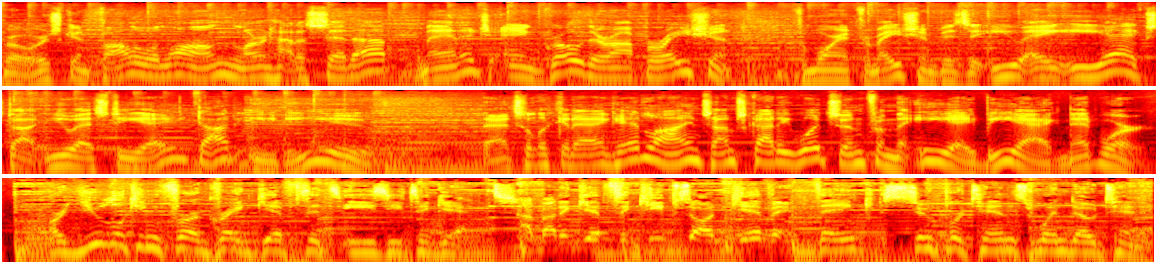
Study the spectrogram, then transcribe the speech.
Growers can follow along, learn how to set up, manage, and grow their operation. For more information, visit uaex.usda.edu. That's a look at Ag Headlines. I'm Scotty Woodson from the EAB Ag Network. Are you looking for a great gift that's easy to get? How about a gift that keeps on giving? Think Super Tints window tinting.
